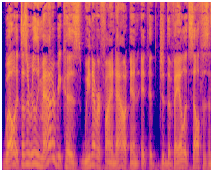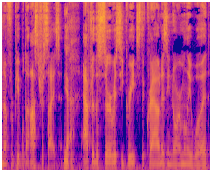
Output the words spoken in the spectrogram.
Well, it doesn't really matter because we never find out, and it, it, the veil itself is enough for people to ostracize him. Yeah. After the service, he greets the crowd as he normally would,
